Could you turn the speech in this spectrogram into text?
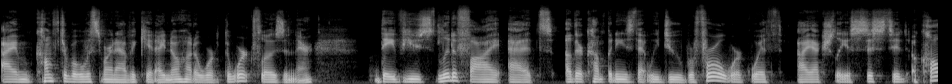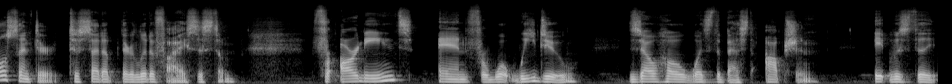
I'm comfortable with Smart Advocate. I know how to work the workflows in there. They've used Litify at other companies that we do referral work with. I actually assisted a call center to set up their Litify system. For our needs and for what we do, Zoho was the best option. It was the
